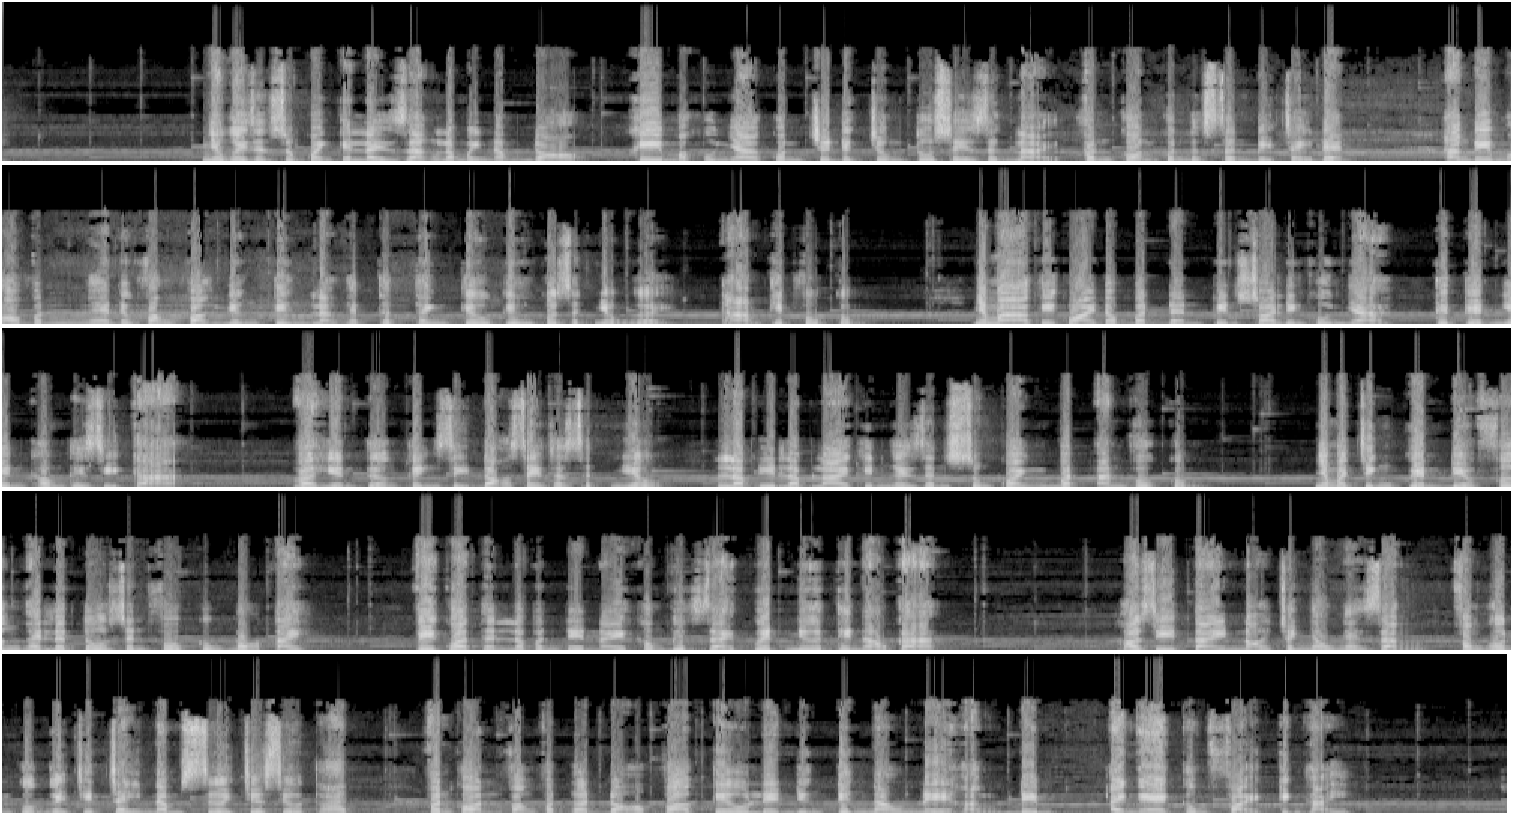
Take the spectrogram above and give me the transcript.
Nhiều người dân xung quanh kể lại rằng là mấy năm đó, Khi mà khu nhà còn chưa được trùng tu xây dựng lại, Vẫn còn có nước sơn bị cháy đen. Hàng đêm họ vẫn nghe được văng vẳng những tiếng là hét thất thanh kêu cứu của rất nhiều người. Thảm thiết vô cùng nhưng mà khi có ai đó bật đèn pin soi lên khu nhà, Thì tuyệt nhiên không thấy gì cả. Và hiện tượng kinh dị đó xảy ra rất nhiều, Lặp đi lặp lại khiến người dân xung quanh bất an vô cùng. Nhưng mà chính quyền địa phương hay là tổ dân phố cũng bó tay. Vì quả thật là vấn đề này không biết giải quyết như thế nào cả. Họ dì tài nói cho nhau nghe rằng Phong hồn của người chết cháy năm xưa chưa siêu thoát vẫn còn vòng vất ở đó và kêu lên những tiếng náo nề hàng đêm. Anh nghe cũng phải kinh hãi.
